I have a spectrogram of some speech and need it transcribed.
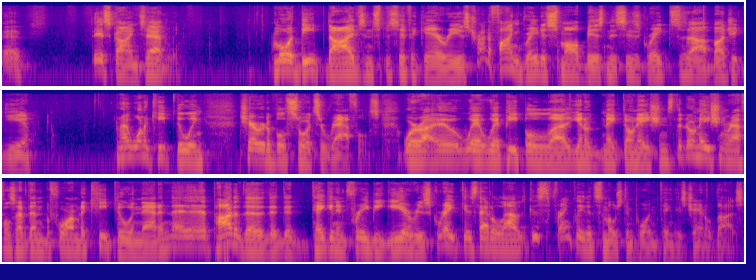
Uh, this kind, sadly more deep dives in specific areas, trying to find greatest small businesses, great uh, budget year. And I want to keep doing charitable sorts of raffles where I, where, where people, uh, you know, make donations. The donation raffles I've done before, I'm going to keep doing that. And the, part of the, the, the taking in freebie gear is great because that allows, because frankly, that's the most important thing this channel does.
